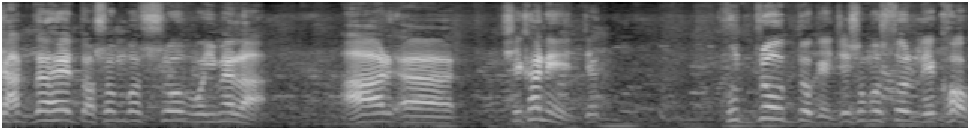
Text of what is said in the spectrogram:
চাকদাহের দশম বর্ষ বইমেলা, আর সেখানে যে ক্ষুদ্র উদ্যোগে যে সমস্ত লেখক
